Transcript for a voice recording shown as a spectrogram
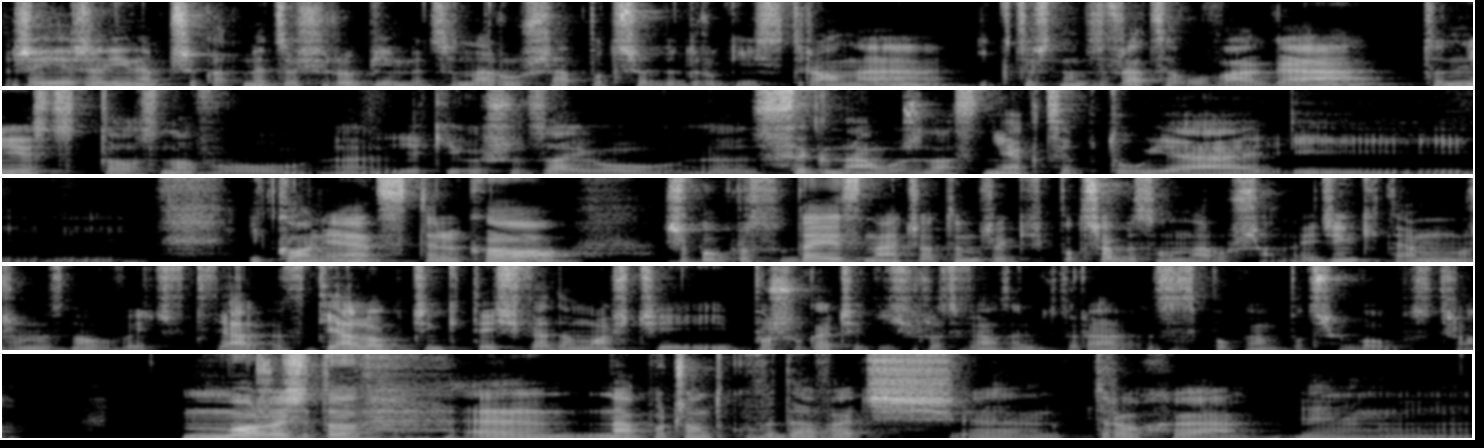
że jeżeli na przykład my coś robimy, co narusza potrzeby drugiej strony i ktoś nam zwraca uwagę, to nie jest to znowu e, jakiegoś rodzaju e, sygnał, że nas nie akceptuje i, i koniec, tylko że po prostu daje znać o tym, że jakieś potrzeby są naruszane. I dzięki temu możemy znowu wejść w, dia- w dialog, dzięki tej świadomości i poszukać jakichś rozwiązań, które zaspokoją potrzeby obu stron. Może się to e, na początku wydawać e, trochę mm,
